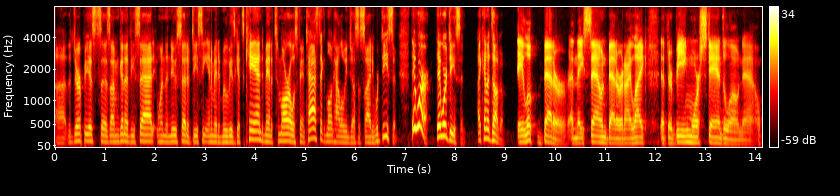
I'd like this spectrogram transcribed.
Uh, the Derpiest says, I'm going to be sad when the new set of DC animated movies gets canned. Man of Tomorrow was fantastic, and Long Halloween Justice Society were decent. They were. They were decent. I kind of dug them. they look better and they sound better, and I like that they're being more standalone now.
